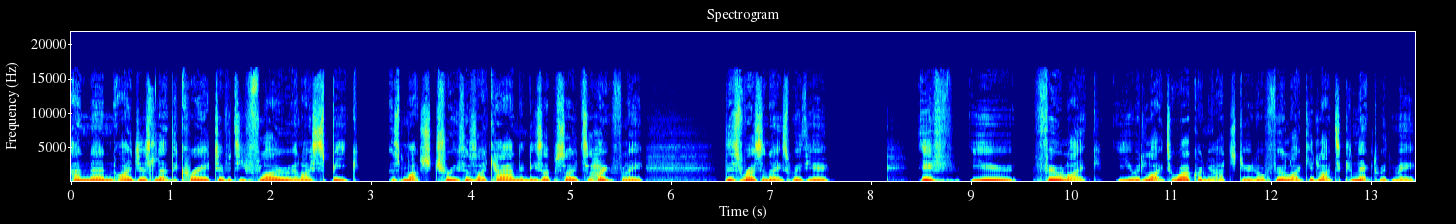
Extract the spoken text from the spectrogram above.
and then I just let the creativity flow and I speak as much truth as I can in these episodes. So hopefully this resonates with you. If you feel like you would like to work on your attitude or feel like you'd like to connect with me,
